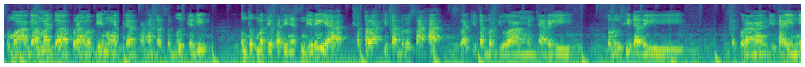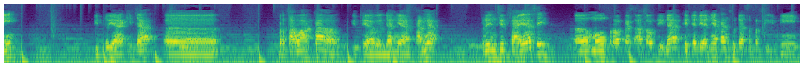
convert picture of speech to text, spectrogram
semua agama juga kurang lebih mengajarkan hal tersebut. Jadi untuk motivasinya sendiri ya setelah kita berusaha setelah kita berjuang mencari solusi dari kekurangan kita ini itu ya kita eh, bertawakal gitu ya dan ya karena prinsip saya sih eh, mau protes atau tidak kejadiannya kan sudah seperti ini.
